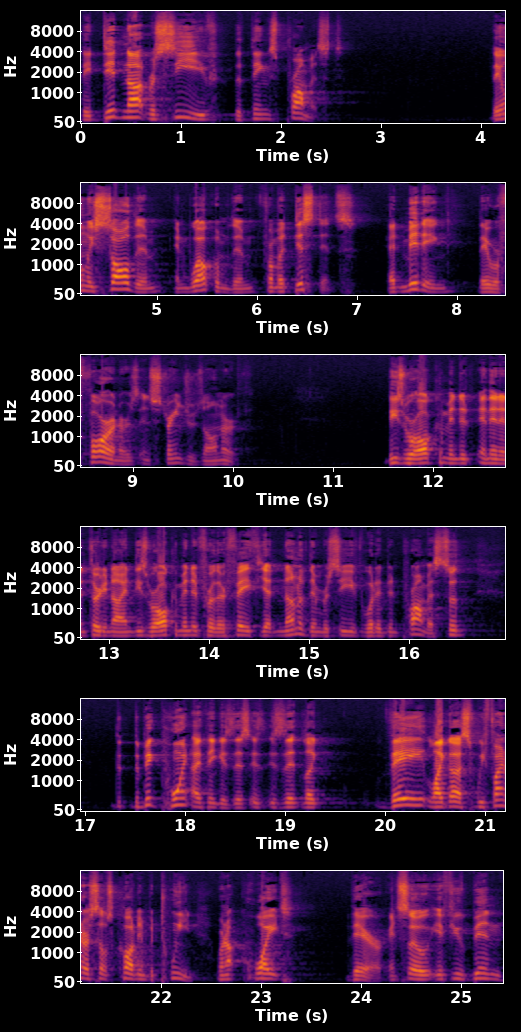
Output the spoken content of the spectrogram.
They did not receive the things promised. They only saw them and welcomed them from a distance, admitting they were foreigners and strangers on earth. These were all commended, and then in 39, these were all commended for their faith, yet none of them received what had been promised. So the, the big point, I think, is this is, is that, like, they, like us, we find ourselves caught in between. We're not quite there. And so if you've been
